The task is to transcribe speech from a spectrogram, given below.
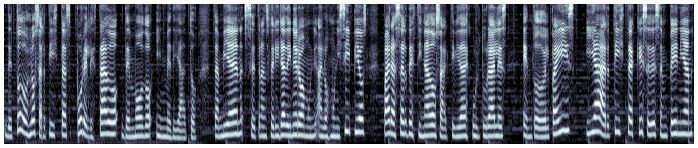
de todos los artistas por el Estado de modo inmediato. También se transferirá dinero a, los municipios para ser destinados a actividades culturales en todo el país y a artistas que se desempeñan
